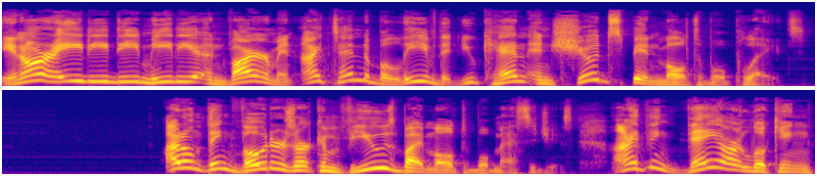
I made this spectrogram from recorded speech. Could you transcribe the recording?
in our ADD media environment, I tend to believe that you can and should spin multiple plates. I don't think voters are confused by multiple messages. I think they are looking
